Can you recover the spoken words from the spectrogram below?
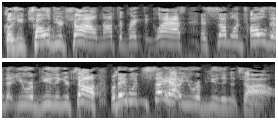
because you told your child not to break the glass and someone told them that you were abusing your child, but they wouldn't say how you were abusing the child.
